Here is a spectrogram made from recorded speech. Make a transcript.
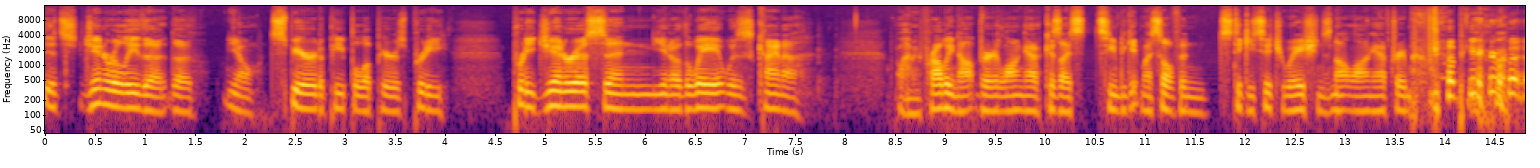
it's generally the the you know spirit of people up here is pretty pretty generous, and you know the way it was kind of. I mean, probably not very long after because I s- seem to get myself in sticky situations not long after I moved up here,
